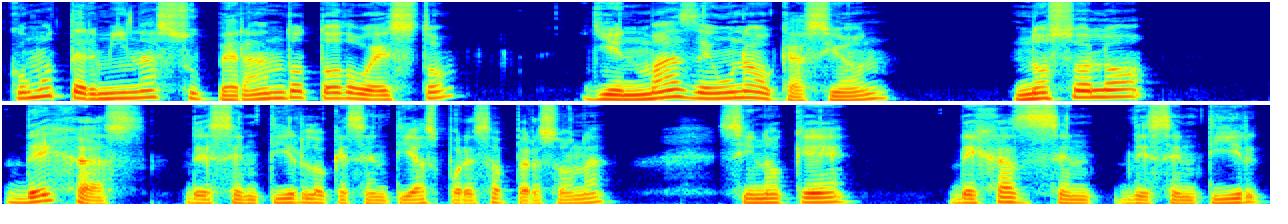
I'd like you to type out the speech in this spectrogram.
cómo terminas superando todo esto y en más de una ocasión no solo dejas de sentir lo que sentías por esa persona, sino que dejas de sentir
